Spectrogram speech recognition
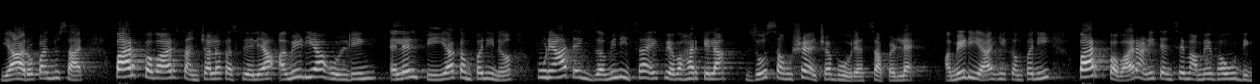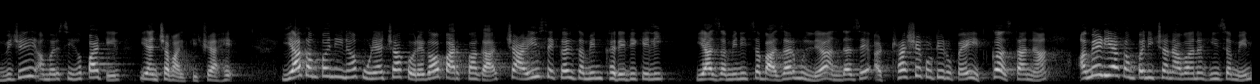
या आरोपांनुसार पार्थ पवार संचालक असलेल्या Amadea holding L L P या कंपनीनं पुण्यात एक जमिनीचा एक व्यवहार केला जो संशयाच्या भोवऱ्यात सापडलाय. अमेडिया ही कंपनी पार्थ पवार आणि त्यांचे मामे भाऊ दिग्विजय अमरसिंह पाटील यांच्या मालकीची आहे. या कंपनीनं पुण्याच्या कोरेगाव पार्क भागात चाळीस एकर जमीन खरेदी केली. या जमिनीचं बाजार मूल्य अंदाजे अठराशे कोटी रुपये इतकं असताना अमेडिया कंपनीच्या नावानं ही जमीन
